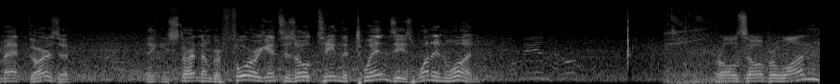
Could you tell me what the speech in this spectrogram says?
Matt Garza making start number four against his old team the Twins. He's one and one. Rolls over one.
